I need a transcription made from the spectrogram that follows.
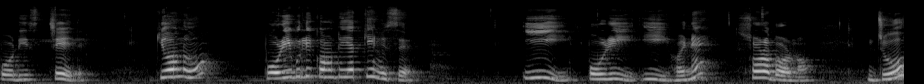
পৰিচ্ছেদ। কিয়নো পৰি বুলি কওঁতে ইয়াত কি হৈছে? ই পৰি ই হয়নে? স্বৰবৰ্ণ। যোগ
